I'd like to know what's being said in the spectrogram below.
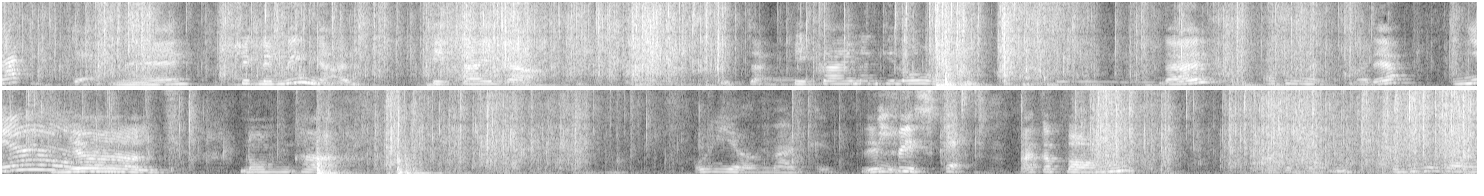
nugget. Nej, kycklingvingar. Picka Picka Picka in en kilo. Där, Och så har vad är det? vi mjölk. Mjölk. Nom ค่ะ Och vi har nugget. Det är fisk. ปลา กระป๋องปลากระป๋อง Och vi har en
